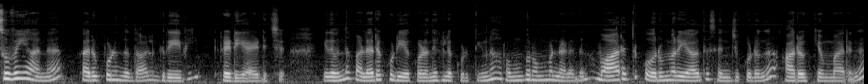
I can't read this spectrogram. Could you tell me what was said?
சுவையான கருப்புளுந்த தால் கிரேவி ரெடி ஆகிடுச்சு இதை வந்து வளரக்கூடிய குழந்தைகளுக்கு கொடுத்திங்கன்னா ரொம்ப ரொம்ப நல்லதுங்க. வாரத்துக்கு ஒரு முறையாவது செஞ்சு கொடுங்க. ஆரோக்கியமாக இருங்க.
